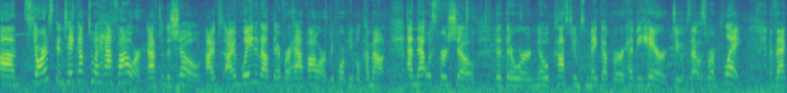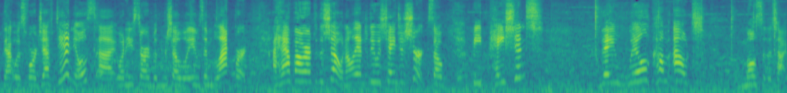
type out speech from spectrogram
Um, stars can take up to a half hour after the show. I've, I've waited out there for a half hour before people come out, and that was for a show that there were no costumes, makeup, or heavy hair dues. That was for a play. In fact, that was for Jeff Daniels uh, when he starred with Michelle Williams in Blackbird. A half hour after the show, and all he had to do was change his shirt. So be patient they will come out most of the time.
